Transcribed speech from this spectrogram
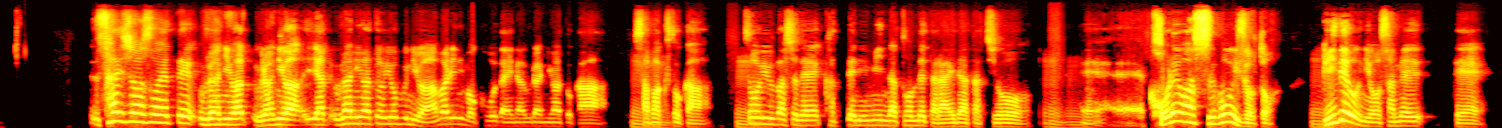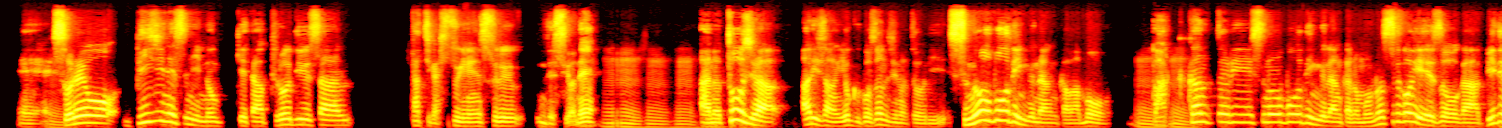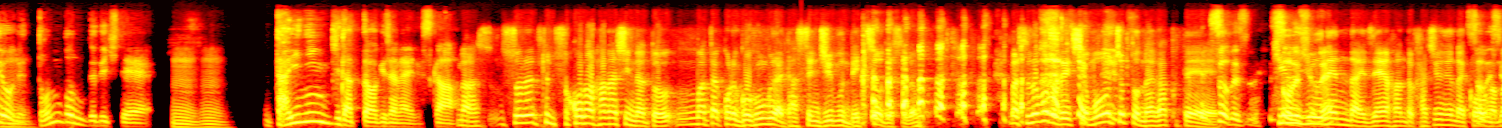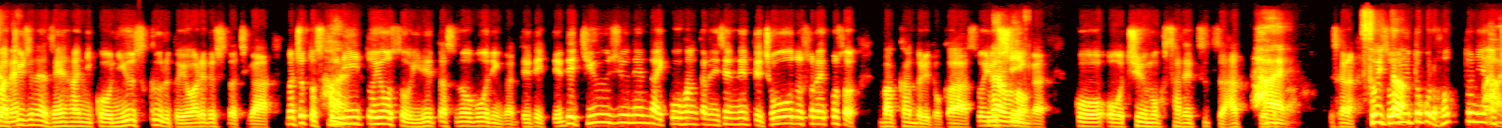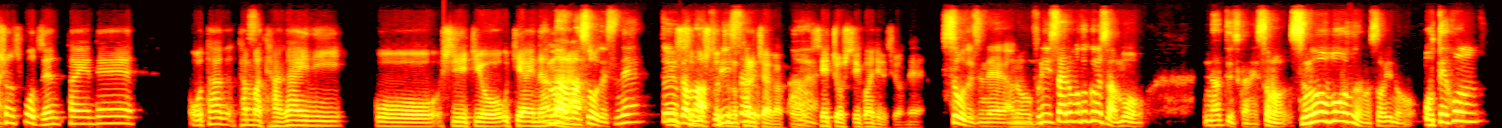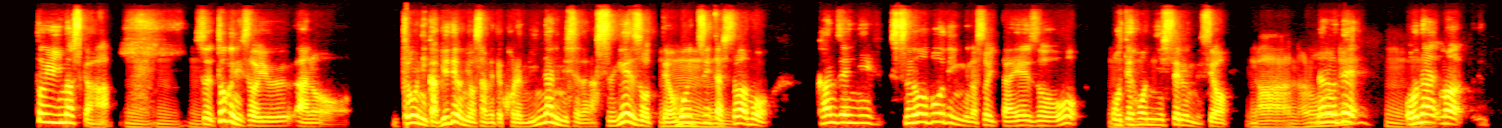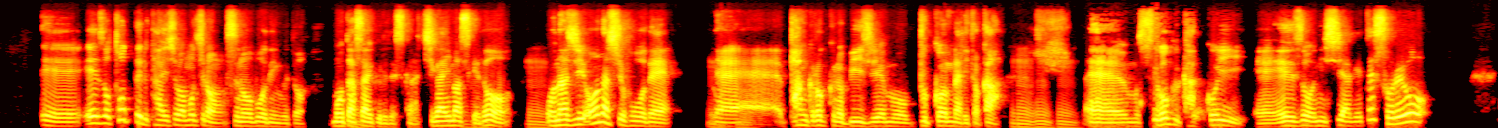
最初はそうやって裏庭、裏庭、いや、裏庭と呼ぶにはあまりにも広大な裏庭とか、砂漠とか、そういいう場所で勝手にみんな飛んでたライダーたちを、うん。うんえーこれはすごいぞと、うんビデオに収めて、えーうんそれをビジネスに乗っけたプロデューサーたちが出現するんですよね。あの、当時は、アリさんよくご存知の通り、スノーボーディングなんかはもうバックカントリースノーボーディングなんかのものすごい映像がビデオでどんどん出てきて、大人気だったわけじゃないですか。まあ、そそれ、そこの話になると、またこれ5分ぐらい脱線十分できそうですけども。まあ、スノーボードの歴史はもうちょっと長くて、そうですね。そうですよ90ね。年代前半とか80年代後半、まあ、そうですよね90年代前半にこうニュースクールと言われる人たちが、まあ、ちょっとストリート要素を入れたスノーボーディングが出てきて、で、90年代後半から2000年ってちょうどそれこそバックカントリーとか、そういうシーンがこう注目されつつあってはいですから、そういったそういうところ、本当にアクションスポーツ全体で、おたたまあ互いにこう刺激を受け合いながら、まあまあそうですね。というかまあ、その一つのカルチャールがこうはい成長していくわけですよね。そうですね。あの、うんフリースタイルモトクロスはもう、なんていうんですかね、その、スノーボードのそういうのをお手本と言いますか、うんうんうんそれ特にそういう、あの、どうにかビデオに収めてこれみんなに見せたらすげえぞって思いついた人はもう、完全にスノーボーディングのそういった映像をお手本にしてるんですよ。ああ、なるほど、ね。なので、うん同じ、まあ、えー映像撮ってる対象はもちろんスノーボーディングとモーターサイクルですから違いますけど、うん同じような手法で、うん。えーパンクロックの BGM をぶっ込んだりとか、えーもうすごくかっこいい、えー映像に仕上げて、それを、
